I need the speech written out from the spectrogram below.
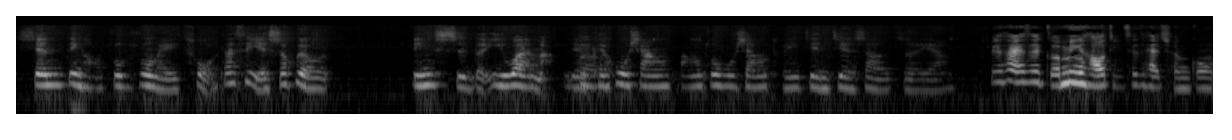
先订好住宿，没错，但是也是会有临时的意外嘛，也可以互相帮助、互相推荐、介绍这样。所以他也是革命好几次才成功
